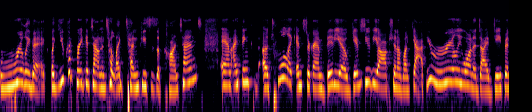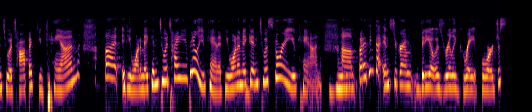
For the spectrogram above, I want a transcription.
really big. Like you could break it down into like 10 pieces of content. And I think a tool like Instagram video gives you the option of like, yeah, if you really want to dive deep into a topic, you can. But if you want to make it into a tiny reel, you can. If you want to make make it into a story, you can. Mm-hmm. Um, but I think that Instagram video is really great for just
